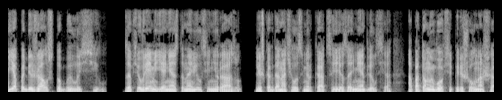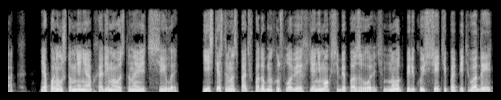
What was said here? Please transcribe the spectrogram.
Я побежал, что было сил. За все время я не остановился ни разу. Лишь когда начало смеркаться, я замедлился, а потом и вовсе перешел на шаг. Я понял, что мне необходимо восстановить силы. Естественно, спать в подобных условиях я не мог себе позволить, но вот перекусить и попить воды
